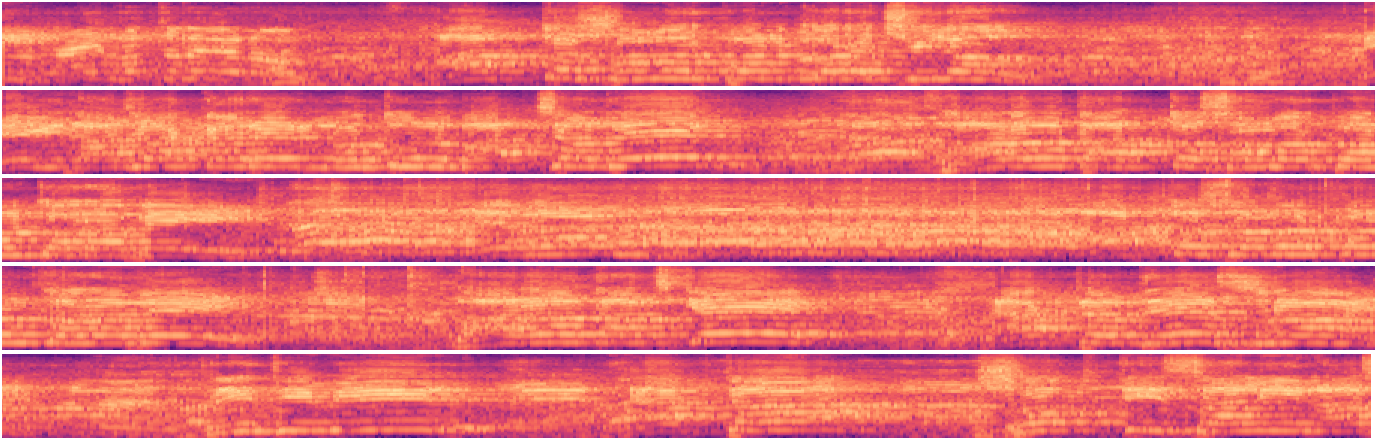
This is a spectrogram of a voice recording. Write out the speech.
আত্মসমর্পণ করেছিল। এই রাজাকারের নতুন বাচ্চাদের ভারত আত্মসমর্পণ করাবে এবং আত্মসমর্পণ করাবে। ভারত আজকে একটা দেশ নয়, পৃথিবীর একটা শক্তিশালী রাষ্ট্র।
